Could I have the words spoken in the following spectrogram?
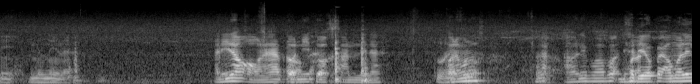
นี่นี่นี่นะ อันนี้เราออกนะครับ ตัวนี้ตัวคันเลยนะตัวพอแล้วมั้งเอาละเอาเนี่ยพอพอเดี๋ยวเดี๋ยวไปเอามาเรื่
